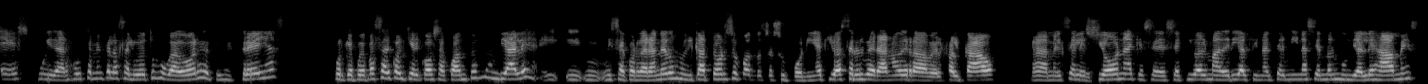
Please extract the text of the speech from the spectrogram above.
es cuidar justamente la salud de tus jugadores, de tus estrellas, porque puede pasar cualquier cosa. ¿Cuántos mundiales? Y, y, se acordarán de 2014 cuando se suponía que iba a ser el verano de Radamel Falcao, Radamel se lesiona, que se decía que iba al Madrid, al final termina siendo el Mundial de James,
